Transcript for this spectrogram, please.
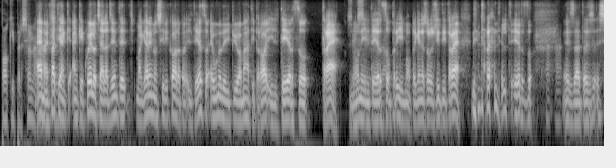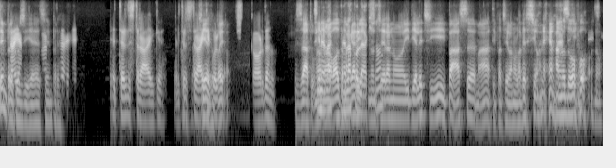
pochi personaggi. Eh, ma infatti anche, anche quello, cioè la gente magari non si ricorda, però il terzo è uno dei più amati, però il terzo tre, Sì, non sì, il terzo esatto. primo, perché ne sono usciti tre di tre del terzo. Ah, ah. Esatto, è sempre Dai, così, è sempre. E Third Strike. Il Third. Strike Sì, è esatto, quello poi- che si ricordano. Esatto, Sì, una, nella- una volta magari collection- non c'erano i DLC, i pass, ma ti facevano la versione l'anno Eh, sì. dopo. no?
